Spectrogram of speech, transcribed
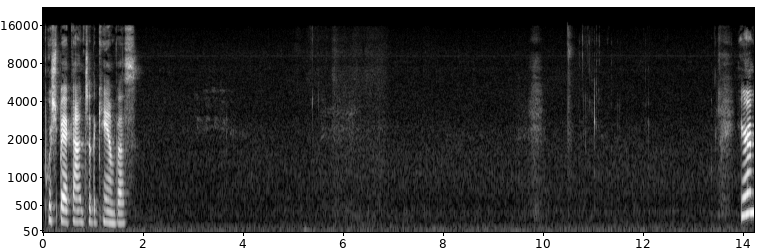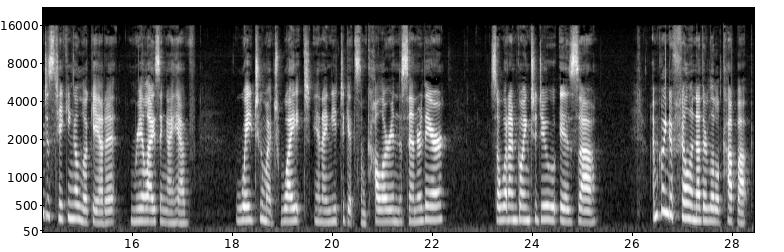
push back onto the canvas. Here I'm just taking a look at it, realizing I have way too much white and I need to get some color in the center there. So what I'm going to do is uh, I'm going to fill another little cup up.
